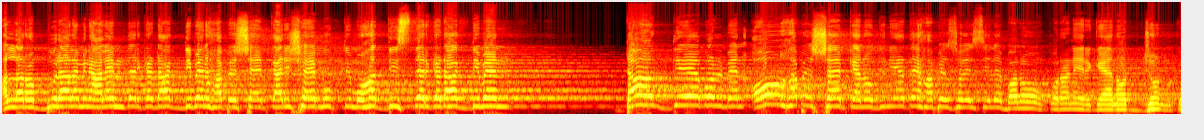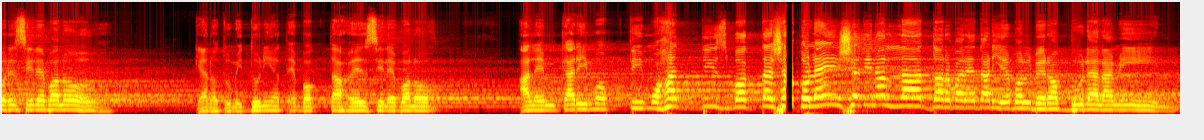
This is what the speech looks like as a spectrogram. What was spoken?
আল্লাহ রব্বুল আলমিন আলেমদেরকে ডাক দিবেন, হাফেজ সাহেব, কারি সাহেব, মুফতি, মুহাদ্দিসদেরকে ডাক দিবেন। ডাক দিয়ে বলবেন, ও হাফেজ সাহেব, কেন দুনিয়াতে হাফেজ হয়েছিলে বলো? কোরআনের জ্ঞান অর্জন করেছিলে বলো? কেন তুমি দুনিয়াতে বক্তা হয়েছিলে বলো? আলেম, কারি, মুফতি, মুহাদ্দিস, বক্তা সকলেই সেদিন আল্লাহ দরবারে দাঁড়িয়ে বলবে, রব্বুল আলামিন।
